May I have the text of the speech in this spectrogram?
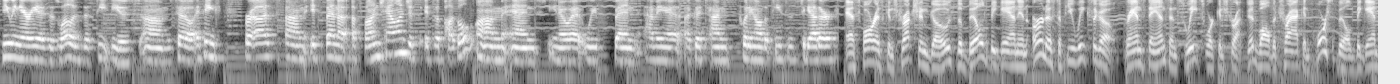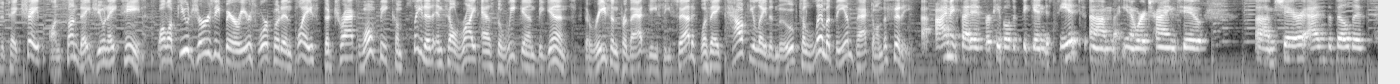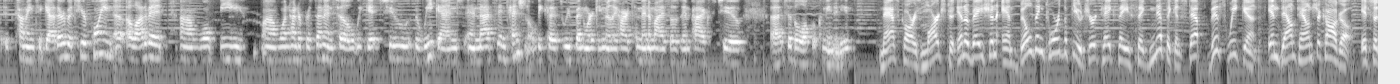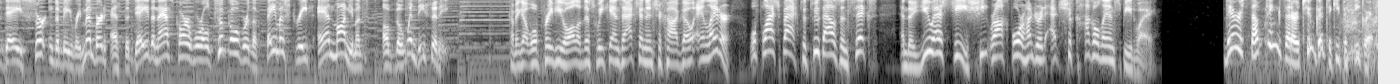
viewing areas as well as the seat views. Um, so I think for us, um, it's been a, a, fun challenge. It's it's a puzzle, um, and you know uh, we've been having a, a, good time putting all the pieces together. As far as construction goes, the build began in earnest a few weeks ago. Grandstands and suites were constructed, while the track and course build began to take shape on Sunday, June 18. While a few Jersey barriers were put in place, the track won't be completed until right as the weekend begins. The reason for that, Giese said, was a calculated move to limit the impact on the city. I'm excited for people to begin to see it. Um, you know, we're trying to um, share as the build is is coming together. But to your point, a, a lot of it um, won't be uh, 100% until we get to the weekend, and that's intentional because we've been working really hard to minimize those impacts to uh, to the local community. NASCAR's march to innovation and building toward the future takes a significant step this weekend in downtown Chicago. It's a day certain to be remembered as the day the NASCAR world took over the famous streets and monuments of the Windy City. Coming up, we'll preview all of this weekend's action in Chicago, and later, we'll flash back to 2006 and the USG Sheetrock 400 at Chicagoland Speedway. There are some things that are too good to keep a secret,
